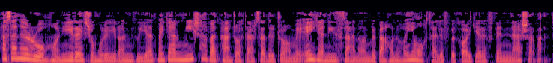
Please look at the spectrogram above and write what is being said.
حسن روحانی رئیس جمهور ایران می‌گوید مگر می شود 50 درصد جامعه یعنی زنان به بحانه های مختلف به کار گرفته نشوند؟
